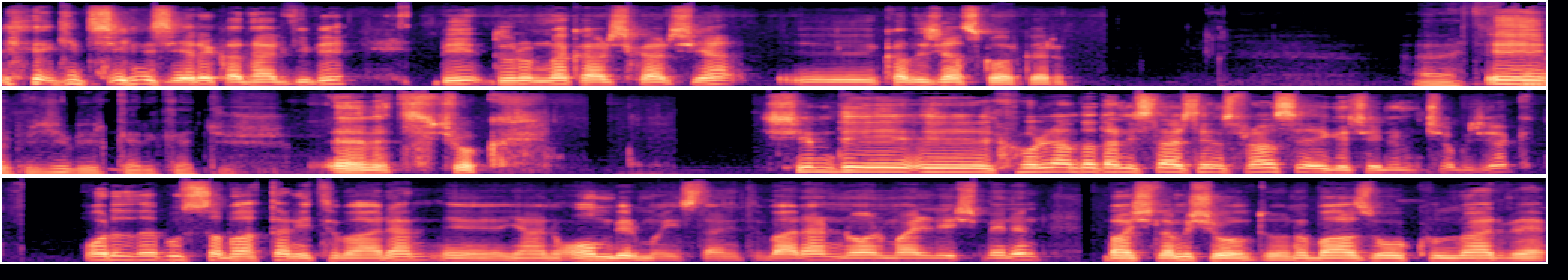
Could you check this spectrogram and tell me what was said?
gideceğiniz yere kadar gibi bir durumla karşı karşıya e, kalacağız korkarım. Evet. Ee, Çarpıcı bir karikatür. Evet çok. Şimdi e, Hollanda'dan isterseniz Fransa'ya geçelim çabucak. Orada da bu sabahtan itibaren e, yani 11 Mayıs'tan itibaren normalleşmenin başlamış olduğunu bazı okullar ve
